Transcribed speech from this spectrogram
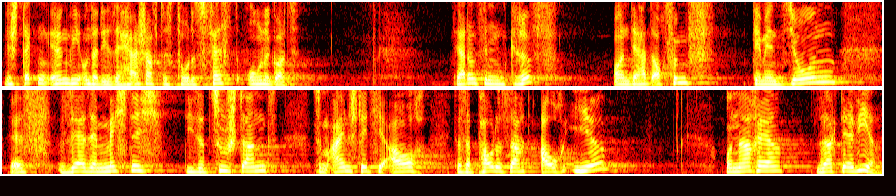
Wir stecken irgendwie unter diese Herrschaft des Todes fest, ohne Gott. Der hat uns im Griff und der hat auch fünf Dimensionen. Er ist sehr, sehr mächtig, dieser Zustand. Zum einen steht hier auch, dass er Paulus sagt, auch ihr. Und nachher sagt er wir.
